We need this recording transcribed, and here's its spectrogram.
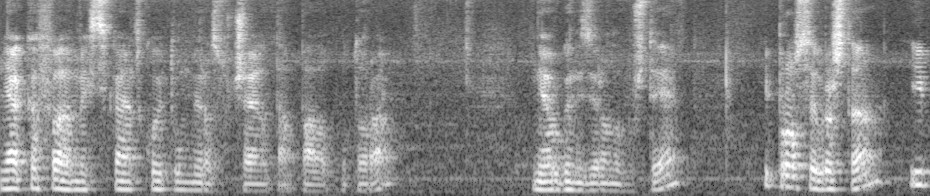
Някакъв а, мексиканец, който умира случайно там, пада от мотора. Не е организирано въобще. И просто се връща и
